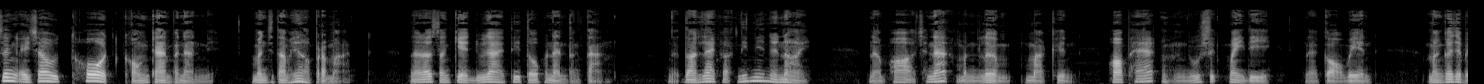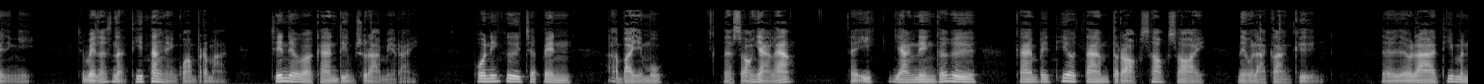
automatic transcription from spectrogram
ซึ่งไอ้เจ้าโทษของการพนันเนี่ยมันจะทำให้เราประมาทนะเราสังเกตดูได้ที่โต๊ะพนันต่างๆนะตอนแรกก็นิดๆหน่อยๆนะพอชนะมันเริ่มมากขึ้น พอแพ้รู้สึกไม่ดีนะก่อเวรมันก็จะเป็นอย่างนี้ จะเป็นลักษณะที่ตั้งแห่งความประมาท เช่นเดียวกับการดื่มสุราเมรัยพวกนี้คือจะเป็นอบายมุกนะสองอย่างแล้วนะอีกอย่างหนึ่งก็คือ การไปเที่ยวตามตรอกซอกซอยในเวลากลางคืนในเวลาที่มัน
